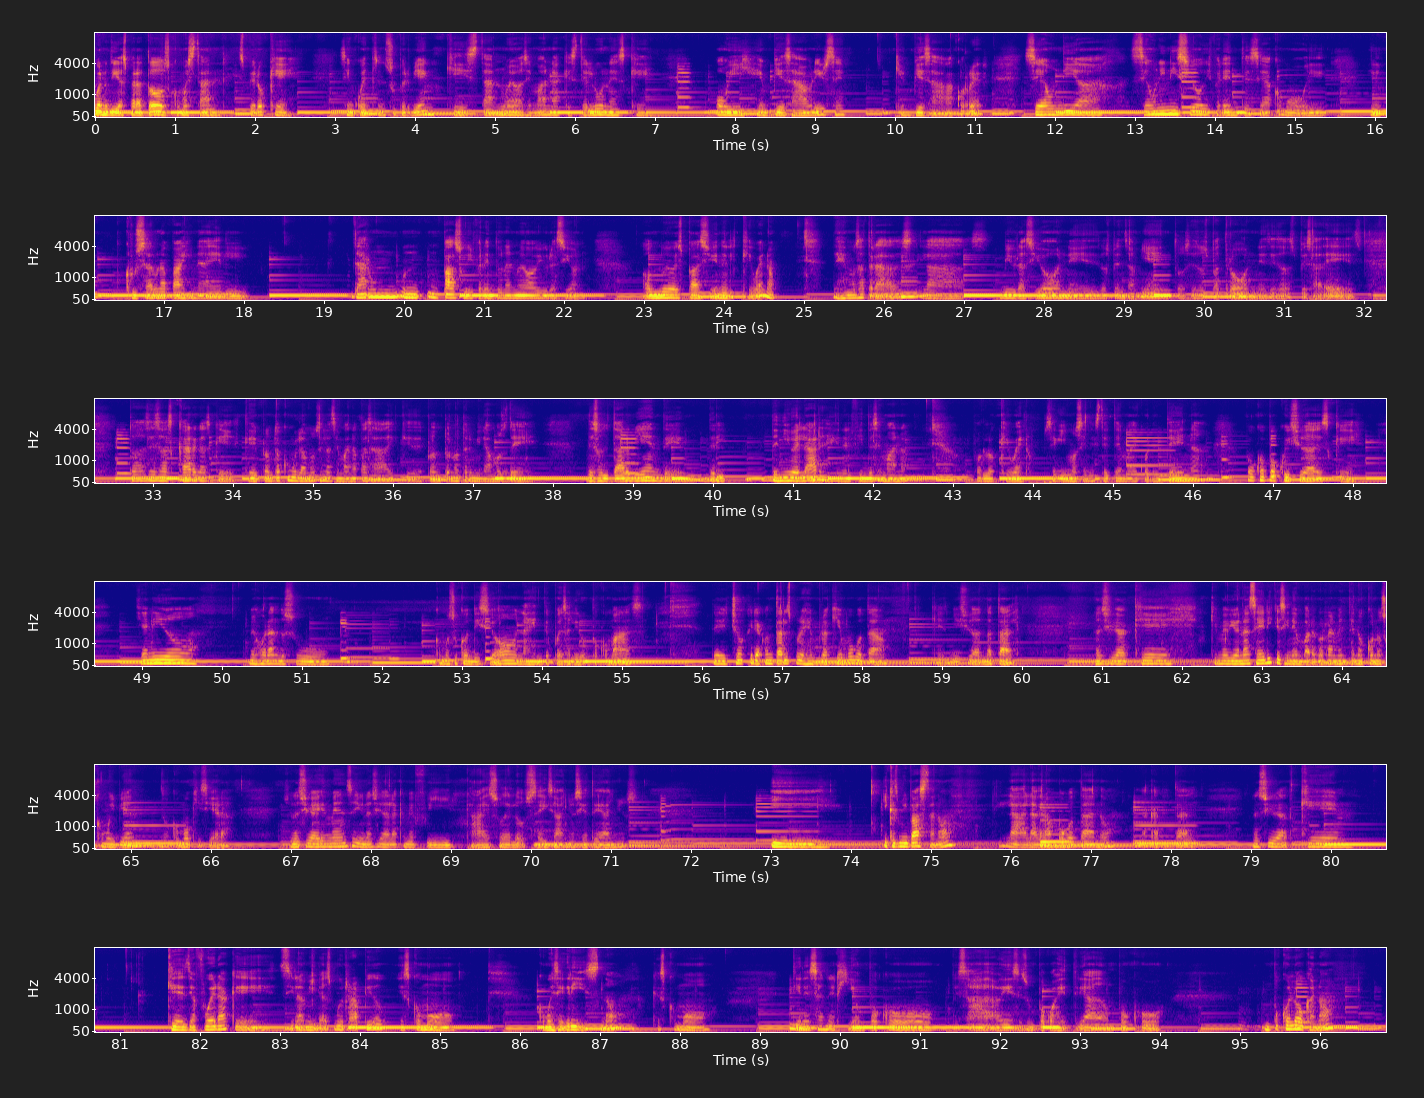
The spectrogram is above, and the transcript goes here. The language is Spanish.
Buenos días para todos, ¿cómo están? Espero que se encuentren súper bien, que esta nueva semana, que este lunes, que hoy empieza a abrirse, que empieza a correr, sea un día, sea un inicio diferente, sea como el, cruzar una página, el dar un, un paso diferente, una nueva vibración, a un nuevo espacio en el que, bueno, dejemos atrás las vibraciones, pensamientos, esos patrones, esas pesadez, todas esas cargas que, de pronto acumulamos en la semana pasada y que de pronto no terminamos de, soltar bien, de, nivelar en el fin de semana. Por lo que bueno, seguimos en este tema de cuarentena. Poco a poco hay ciudades que, que han ido mejorando su como su condición, la gente puede salir un poco más. De hecho, quería contarles, por ejemplo, aquí en Bogotá, que mi ciudad natal, una ciudad que, que me vio nacer y que sin embargo realmente no conozco muy bien, no como quisiera. Es una ciudad inmensa y una ciudad a la que me fui a eso de los 6 años, 7 años. Y, y que es muy vasta, ¿no? La, la gran Bogotá, ¿no? La capital. Una ciudad que, que desde afuera, que si la miras muy rápido, es como como ese gris, ¿no? Que es como tiene esa energía un poco pesada a veces, un poco ajetreada, un poco un poco loca, ¿no?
